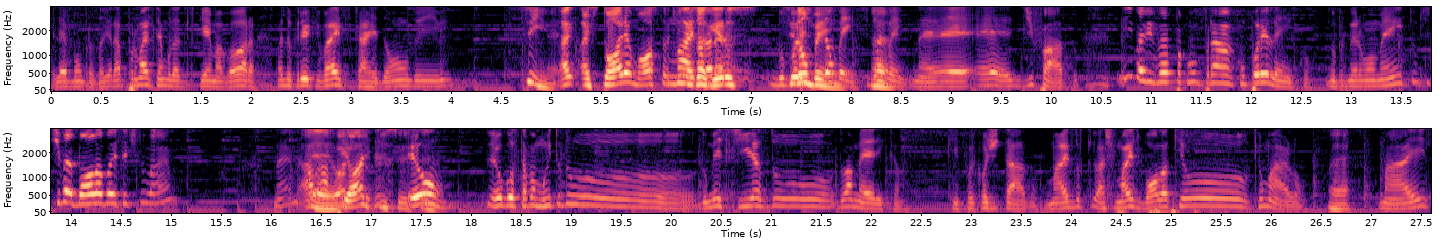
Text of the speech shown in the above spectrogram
Ele é bom pra zagueiro. Por mais que tenha mudado de esquema agora, mas eu creio que vai ficar redondo e Sim, a, a história mostra que Mas os zagueiros se dão bem. Se dão bem, se dão É. bem, né? É, é, de fato. E vai vir para comprar, compor elenco no primeiro momento. Se tiver bola, vai ser titular. Né? A, É, a eu esse- eu, eu gostava muito do, do Messias do, do América, que foi cogitado. Mais do que, acho mais bola que o, que o Marlon. É, Mas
